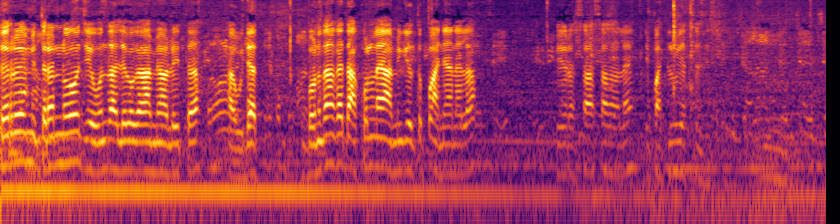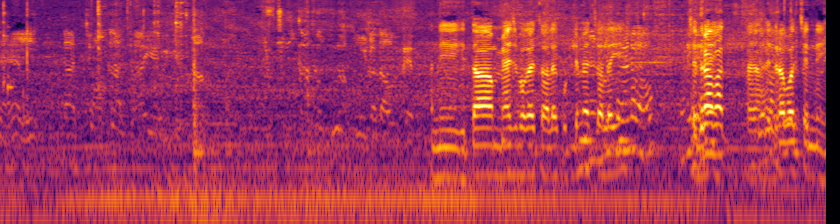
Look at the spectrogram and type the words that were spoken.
तर मित्रांनो जेवण झाले बघा आम्ही आलो इथं. हा, उद्यात. बनवताना काय दाखवलं नाही आम्ही गेलो पाणी आणायला. हे रस्सा असा झालाय ते पाटील यातच दिसते आणि इथं मॅच बघायचं चालू आहे कुठली मॅच चालू आहे हैदराबाद. हैदराबाद चेन्नई.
